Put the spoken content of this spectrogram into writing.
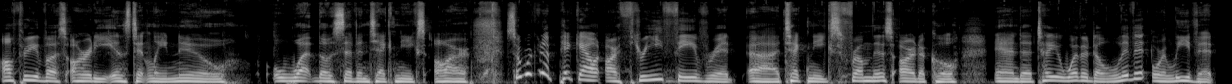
all three of us already instantly knew what those seven techniques are. So we're going to pick out our three favorite uh, techniques from this article and uh, tell you whether to live it or leave it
